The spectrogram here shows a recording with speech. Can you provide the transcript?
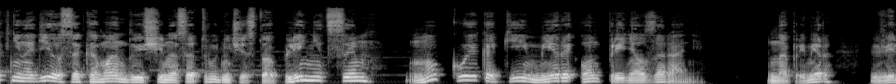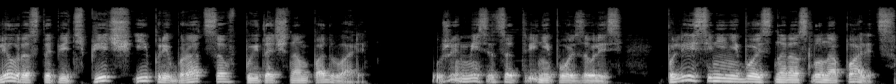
Как не надеялся командующий на сотрудничество пленницы, но кое-какие меры он принял заранее. Например, велел растопить печь и прибраться в пыточном подвале. Уже месяца три не пользовались. Плесени, небось, наросло на палец.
